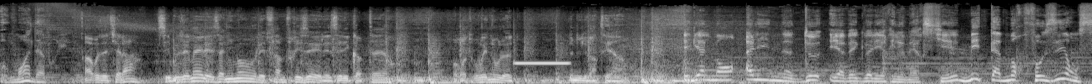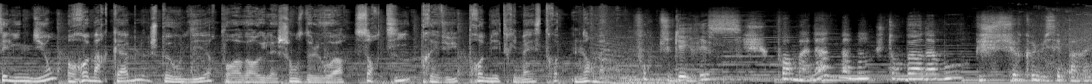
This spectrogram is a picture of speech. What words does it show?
au mois d'avril. Ah, vous étiez là? Si vous aimez les animaux, les femmes frisées et les hélicoptères, retrouvez-nous le 2021. Également Aline 2 et avec Valérie Lemercier, métamorphosée en Céline Dion, remarquable, je peux vous le dire, pour avoir eu la chance de le voir, sortie prévue premier trimestre normalement. Faut que tu guérisses. Je suis pas malade, maman. Je tombe en amour. Puis je suis sûre que lui, c'est pareil.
